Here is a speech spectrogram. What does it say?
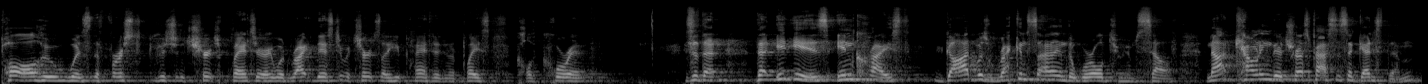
Paul, who was the first Christian church planter, would write this to a church that he planted in a place called Corinth. He said that, that it is in Christ, God was reconciling the world to himself, not counting their trespasses against them,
